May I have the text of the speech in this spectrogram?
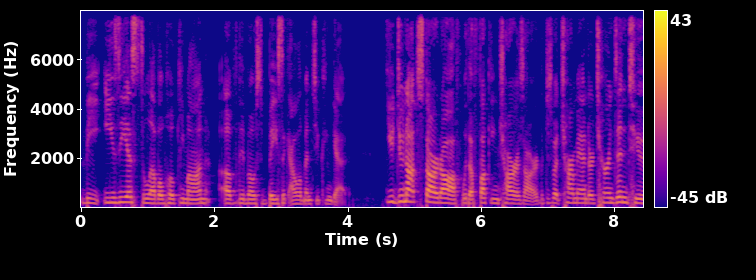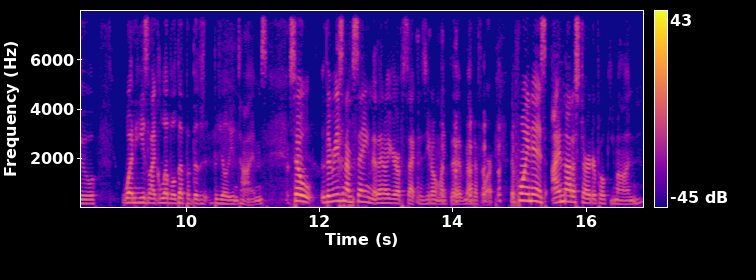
the easiest level Pokemon of the most basic elements you can get. You do not start off with a fucking Charizard, which is what Charmander turns into when he's like leveled up a baj- bajillion times. So the reason I'm saying that, I know you're upset because you don't like the metaphor. The point is, I'm not a starter Pokemon.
